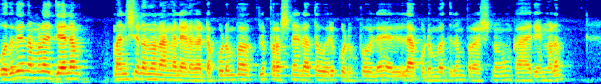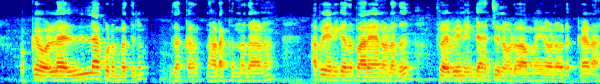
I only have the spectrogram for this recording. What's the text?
പൊതുവേ നമ്മൾ ജനം മനുഷ്യനെന്ന് പറഞ്ഞാൽ അങ്ങനെയാണ് കേട്ടോ. കുടുംബത്തിൽ പ്രശ്നമില്ലാത്ത ഒരു കുടുംബവുമില്ല. എല്ലാ കുടുംബത്തിലും പ്രശ്നവും കാര്യങ്ങളും ഒക്കെ ഉള്ള എല്ലാ കുടുംബത്തിലും ഇതൊക്കെ നടക്കുന്നതാണ്. അപ്പോൾ എനിക്കത് പറയാനുള്ളത് പ്രവീണിന്റെ അച്ഛനോടോ അമ്മയോടോട് കാണാം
